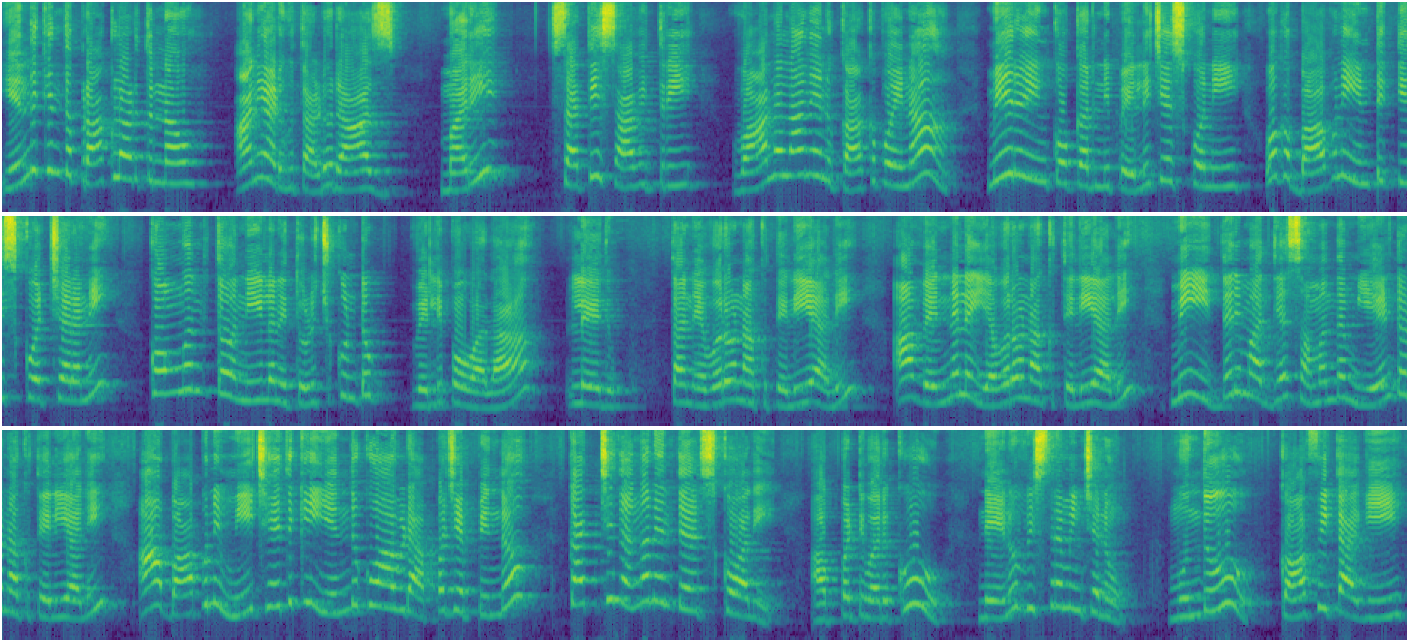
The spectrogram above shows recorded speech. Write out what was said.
ఎందుకింత ప్రాకులాడుతున్నావు? అని అడుగుతాడు రాజ్. మరి సతీ సావిత్రి వాళ్ళలా నేను కాకపోయినా మీరు ఇంకొకరిని పెళ్ళి చేసుకొని ఒక బాబుని ఇంటికి తీసుకువచ్చారని కొంగుంతో నీళ్ళని తుడుచుకుంటూ వెళ్ళిపోవాలా? లేదు. తనెవరో నాకు తెలియాలి? ఆ వెన్నెల ఎవరో నాకు తెలియాలి? మీ ఇద్దరి మధ్య సంబంధం ఏంటో నాకు తెలియాలి? ఆ బాబుని మీ చేతికి ఎందుకు ఆవిడ అప్పచెప్పిందో ఖచ్చితంగా నేను తెలుసుకోవాలి. అప్పటి వరకు నేను విశ్రమించను. ముందు కాఫీ తాగి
